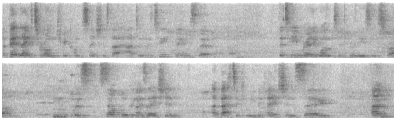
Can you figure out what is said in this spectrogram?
a bit later on through conversations that I had, and the two things that the team really wanted from using Scrum was self-organisation and better communication. So um,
